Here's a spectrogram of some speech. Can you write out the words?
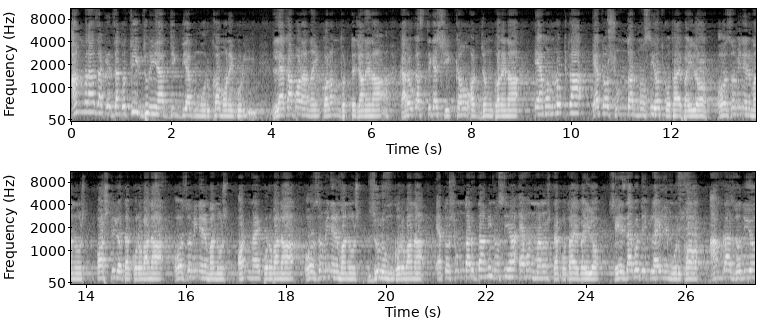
আমরা যাকে জাগতিক দুনিয়ার দিক দিয়া মূর্খ মনে করি, লেখাপড়া নাই, কলম ধরতে জানে না, কারও কাছ থেকে শিক্ষাও অর্জন করে না এমন লোকটা এত সুন্দর নসিহত কোথায় পাইল? ও জমিনের মানুষ অশ্লীলতা করবা না ও জমিনের মানুষ অন্যায় করবা না ও জমিনের মানুষ জুলুম করবা না এত সুন্দর দামি নসিহা এমন মানুষটা কোথায় পাইল? সে জাগতিক লাইনে মূর্খ। আমরা যদিও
